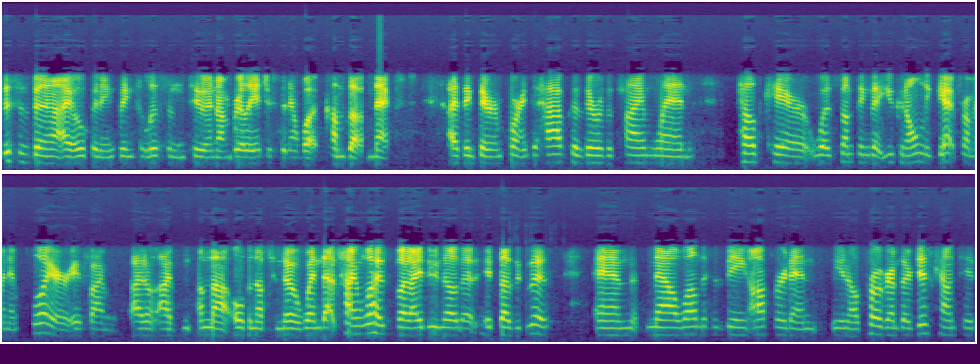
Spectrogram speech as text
this has been an eye-opening thing to listen to, and I'm really interested in what comes up next. I think they're important to have because there was a time when healthcare was something that you could only get from an employer. If I'm, I don't, I've, I'm not old enough to know when that time was, but I do know that it does exist. And now wellness is being offered, and you know programs are discounted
